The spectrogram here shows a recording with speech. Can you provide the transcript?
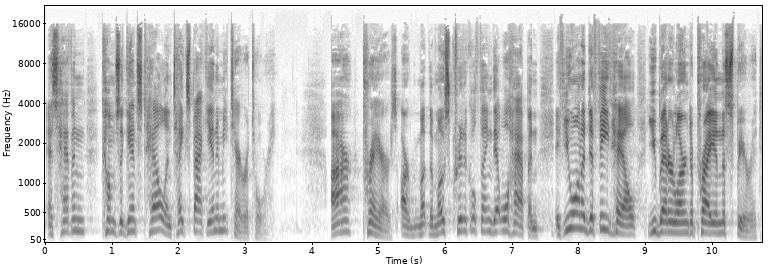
as heaven comes against hell and takes back enemy territory. Our prayers are the most critical thing that will happen. If you want to defeat hell, you better learn to pray in the Spirit.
